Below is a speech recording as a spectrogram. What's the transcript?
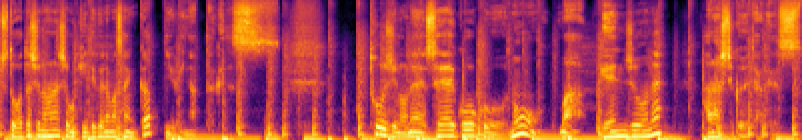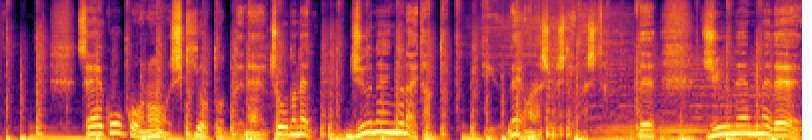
ちょっと私の話も聞いてくれませんかっていうふうになったわけです。当時のね、聖愛高校の、まあ、現状をね、話してくれたわけです。聖愛高校の指揮を取ってね、ちょうどね、10年ぐらい経ったっていうね、お話をしていました。で、10年目で、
